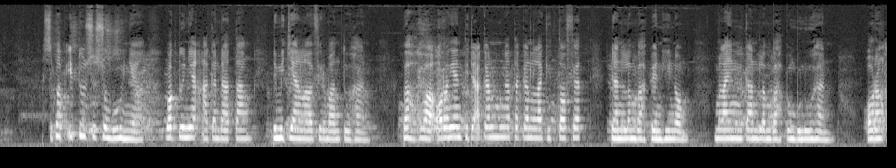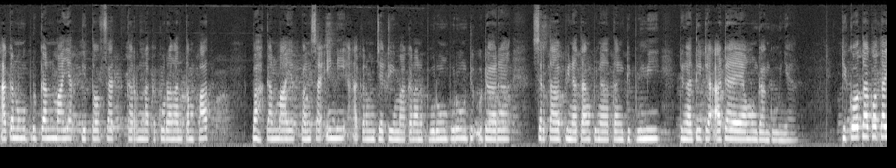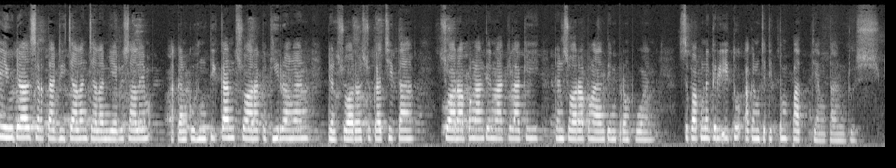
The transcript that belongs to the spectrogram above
Sebab itu sesungguhnya waktunya akan datang, demikianlah firman Tuhan, bahwa orang yang tidak akan mengatakan lagi Tofet dan lembah Ben Hinom, melainkan lembah pembunuhan. Orang akan menguburkan mayat di Tofet karena kekurangan tempat, bahkan mayat bangsa ini akan menjadi makanan burung-burung di udara serta binatang-binatang di bumi dengan tidak ada yang mengganggunya. Di kota-kota Yehuda serta di jalan-jalan Yerusalem akan kuhentikan suara kegirangan dan suara sukacita, suara pengantin laki-laki dan suara pengantin perempuan, sebab negeri itu akan menjadi tempat yang tandus.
